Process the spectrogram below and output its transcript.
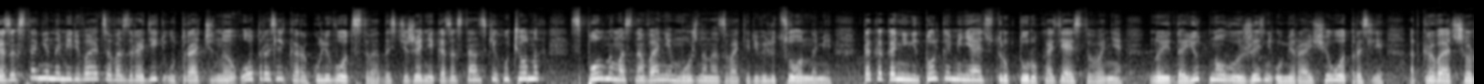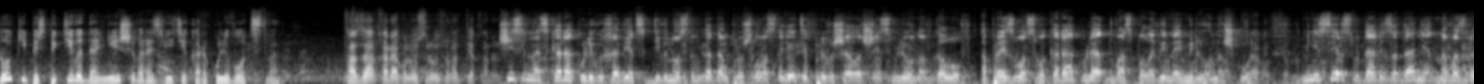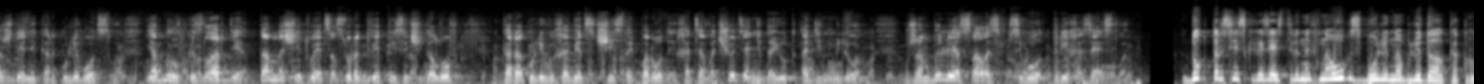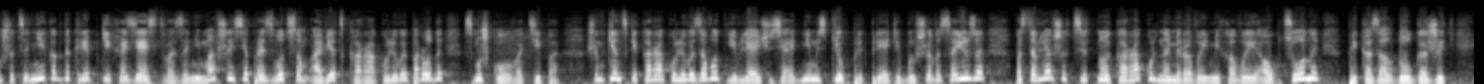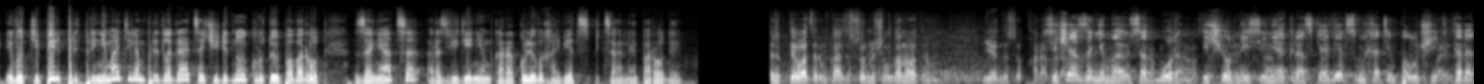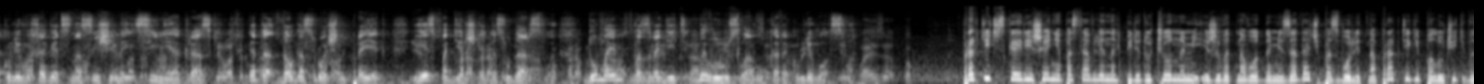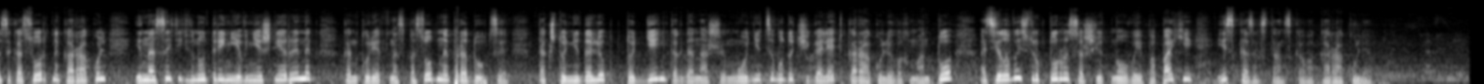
Казахстане намеревается возродить утраченную отрасль каракулеводства. Достижения казахстанских ученых с полным основанием можно назвать революционными, так как они не только меняют структуру хозяйствования, но и дают новую жизнь умирающей отрасли, открывают широкие перспективы дальнейшего развития каракулеводства. Численность каракулевых овец к 90-м годам прошлого столетия превышала 6 миллионов голов, а производство каракуля 2,5 миллиона шкурок. В министерстве дали задание на возрождение каракулеводства. Я был в Кызылорде, там насчитывается 42 тысячи голов каракулевых овец чистой породы, хотя в отчете они дают 1 миллион. В Жамбыле осталось всего три хозяйства. Доктор сельскохозяйственных наук с болью наблюдал, как рушатся некогда крепкие хозяйства, занимавшиеся производством овец каракулевой породы смушкового типа. Шимкенский каракулевый завод, являющийся одним из трех предприятий бывшего Союза, поставлявших цветной каракуль на мировые меховые аукционы, приказал долго жить. И вот теперь предпринимателям предлагается очередной крутой поворот – заняться разведением каракулевых овец специальной породы. Сейчас занимаюсь отбором. И черные и синие окраски овец мы хотим получить каракулевых овец насыщенной синей окраски. Это долгосрочный проект. Есть поддержка государства. Думаем возродить былую славу каракулеводства. Практическое решение поставленных перед учеными и животноводными задач позволит на практике получить высокосортный каракуль и насытить внутренний и внешний рынок конкурентоспособной продукции. Так что недалек тот день, когда наши модницы будут щеголять в каракулевых манто, а силовые структуры сошьют новые папахи из казахстанского каракуля.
